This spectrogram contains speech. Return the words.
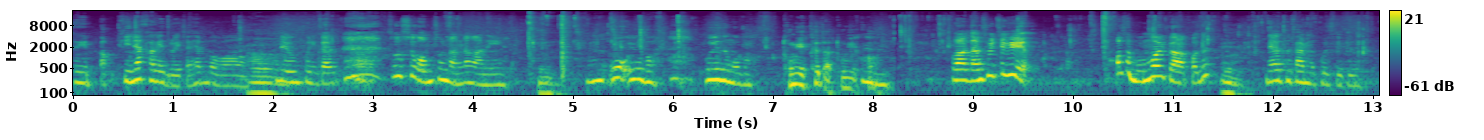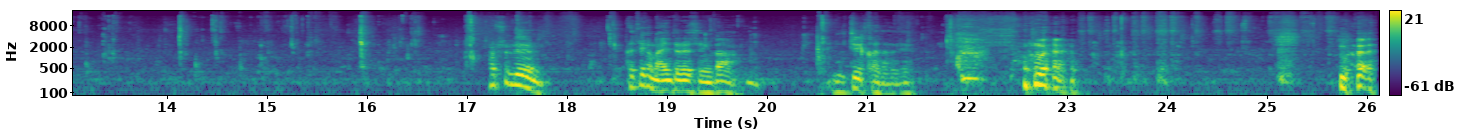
되게 막 빈약하게 들어있잖아 햄버거. 아. 근데 여기 보니까 소스가 엄청 낭낭하네. 음. 음, 오 이거 봐 보이는 거 봐. 통이 크다. 통이 커. 음. 와 난 솔직히 커서 못 먹을 줄 알았거든. 음. 내가 더 잘 먹고 있어 지금. 확실히 패티가 많이 들어있으니까 묵직하다 그래. 왜? 왜?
